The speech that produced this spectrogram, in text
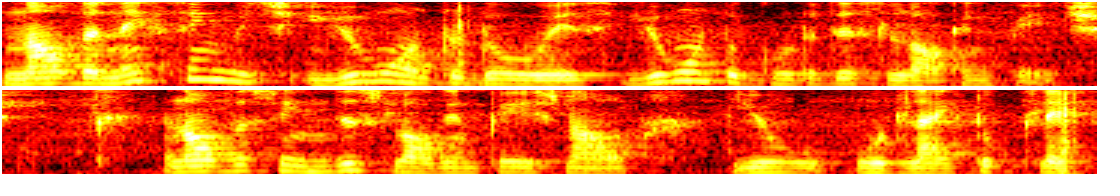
Now the next thing which you want to do is you want to go to this login page. And obviously in this login page now you would like to click.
